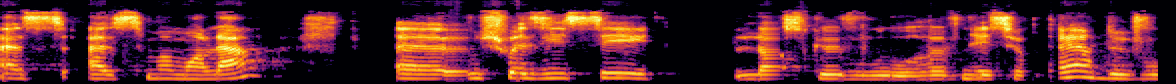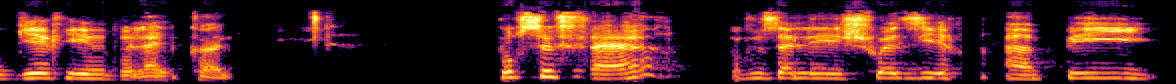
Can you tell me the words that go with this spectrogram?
à ce, moment-là, euh, vous choisissez, lorsque vous revenez sur Terre, de vous guérir de l'alcool. Pour ce faire, vous allez choisir un pays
